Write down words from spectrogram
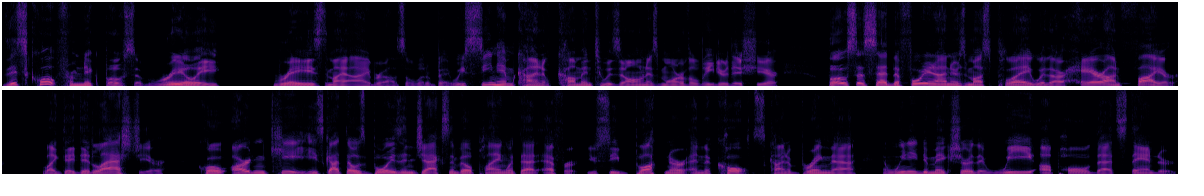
this quote from Nick Bosa really raised my eyebrows a little bit. We've seen him kind of come into his own as more of a leader this year. Bosa said the 49ers must play with our hair on fire like they did last year Quote, Arden Key, he's got those boys in Jacksonville playing with that effort. You see Buckner and the Colts kind of bring that, and we need to make sure that we uphold that standard.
